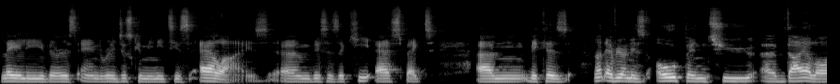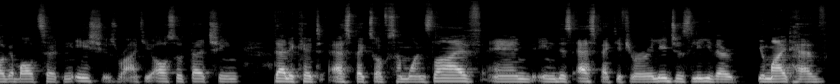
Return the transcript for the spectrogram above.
lay leaders and religious communities allies. Um, this is a key aspect um, because not everyone is open to a dialogue about certain issues, right? You're also touching delicate aspects of someone's life. And in this aspect, if you're a religious leader, you might have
